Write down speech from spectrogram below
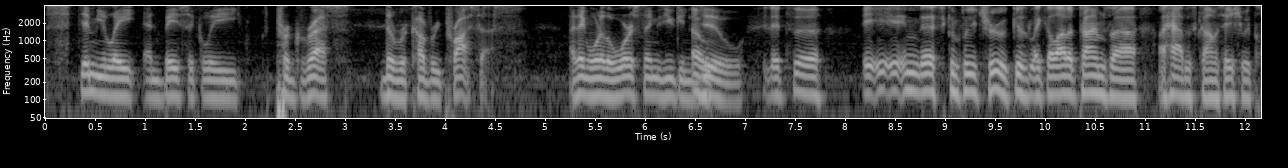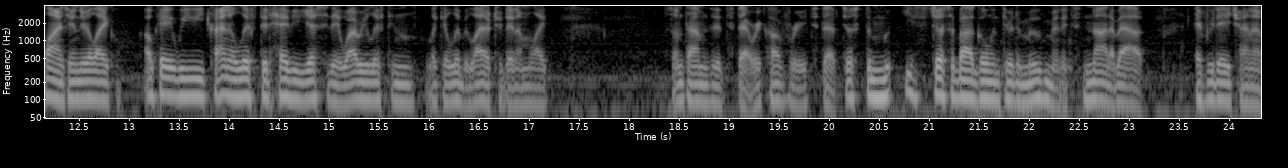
stimulate and basically progress the recovery process i think one of the worst things you can oh, do it's a and that's completely true because like a lot of times uh, i have this conversation with clients and they're like okay, we kind of lifted heavy yesterday. Why are we lifting like a little bit lighter today? And I'm like, sometimes it's that recovery. It's that just the. It's just about going through the movement. It's not about every day trying to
